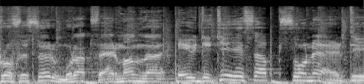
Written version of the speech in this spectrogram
Profesör Murat Ferman'la evdeki hesap sona erdi.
